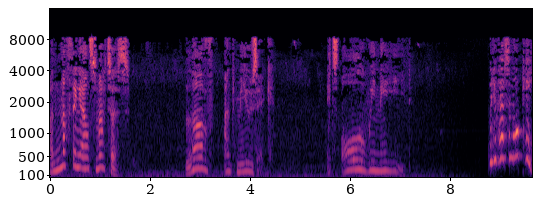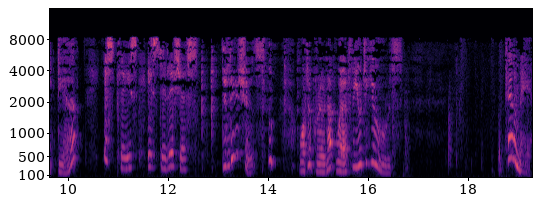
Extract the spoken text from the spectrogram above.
and nothing else matters. Love and music. It's all we need. Will you have some more cake, dear? Yes, please. It's delicious. Delicious. what a grown-up word for you to use. Tell me,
